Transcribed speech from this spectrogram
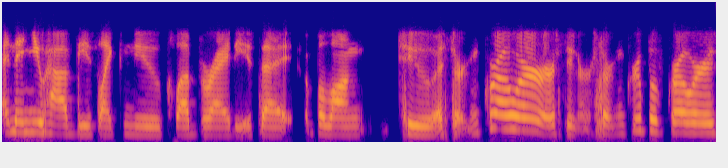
And then you have these like new club varieties that belong to a certain grower or a certain group of growers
